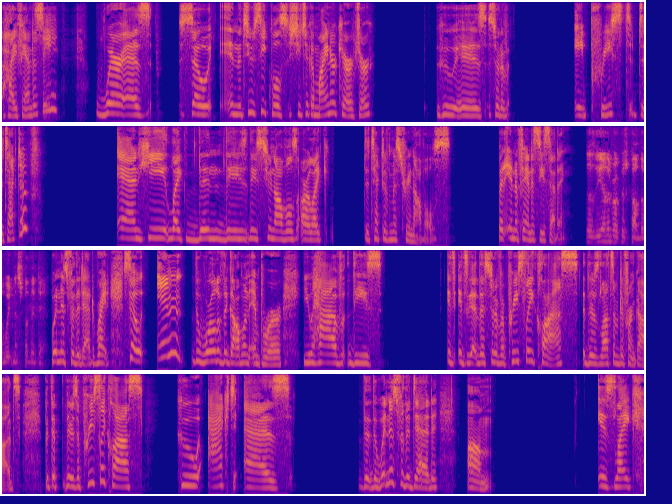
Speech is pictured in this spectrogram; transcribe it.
high fantasy, whereas so in the two sequels, she took a minor character who is sort of a priest detective. And he like then these these two novels are like detective mystery novels, but in a fantasy setting. So the other book was called The Witness for the Dead. Witness for the Dead, right. So in the world of the Goblin Emperor, you have these it's, it's this sort of a priestly class. There's lots of different gods, but the, there's a priestly class who act as the, the witness for the dead um, is like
